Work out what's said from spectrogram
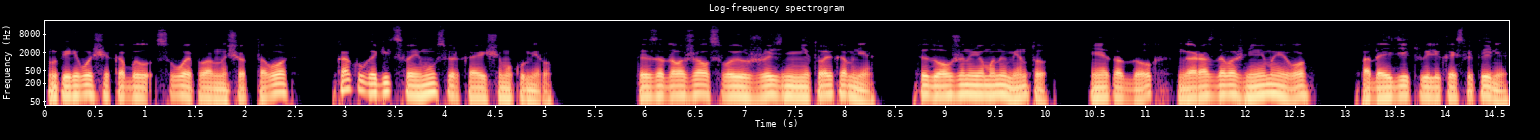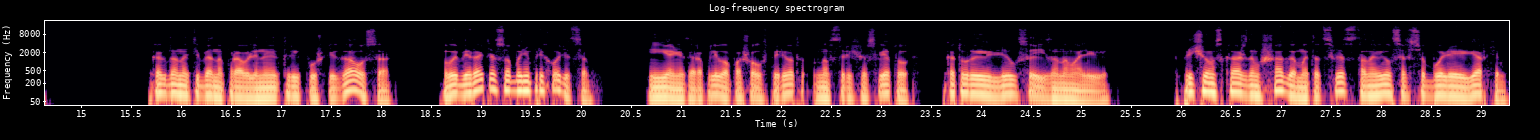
У перевозчика был свой план насчет того, как угодить своему сверкающему кумиру. Ты задолжал свою жизнь не только мне, ты должен ее монументу, и этот долг гораздо важнее моего. Подойди к великой святыне. Когда на тебя направлены три пушки Гаусса, выбирать особо не приходится. И я неторопливо пошел вперед, навстречу свету, который лился из аномалии. Причем с каждым шагом этот свет становился все более ярким.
